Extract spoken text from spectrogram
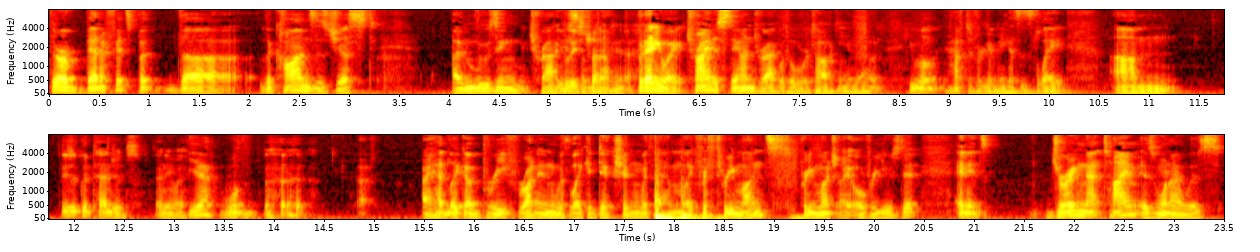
There are benefits, but the the cons is just I'm losing track You lose track, sometimes. yeah. But anyway, trying to stay on track with what we're talking about. You will have to forgive me because it's late. Um, These are good tangents. Anyway, yeah, well, I had like a brief run in with like addiction with them, like for three months, pretty much. I overused it, and it's during that time is when I was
